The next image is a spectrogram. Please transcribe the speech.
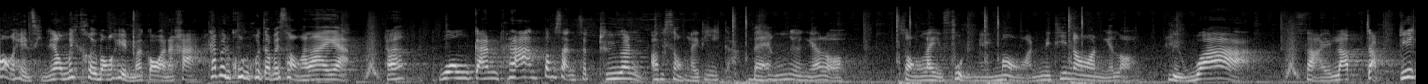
มองเห็นสิ่งที่เราไม่เคยมองเห็นมาก่อนนะคะ ถ้าเป็นคุณคุณจะไปส่องอะไรอะฮะวงการพระต้องสั่นสะเทือน เอาไปส่องอะไรที่อีกอะแบงค์อย่างเงี้ยหรอส่องไหลฝุ่นในหมอนในที่นอนอย่างเงี้ยหรอหรือว่า สายลับจับกิ๊ก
